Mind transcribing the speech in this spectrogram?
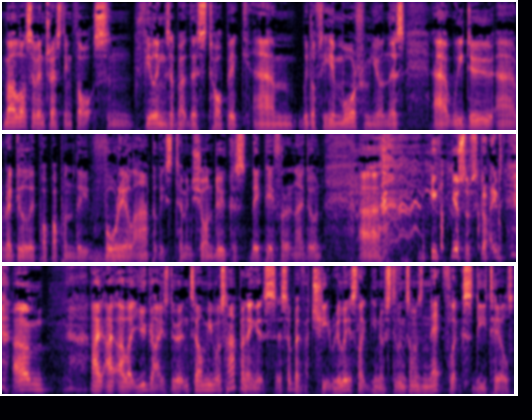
Well, lots of interesting thoughts and feelings about this topic. Um, we'd love to hear more from you on this. Uh, we do uh, regularly pop up on the Vorail app, at least Tim and Sean do, because they pay for it and I don't. Uh, you're subscribed. Um, I, I, I, let you guys do it and tell me what's happening. It's it's a bit of a cheat, really. It's like you know stealing someone's Netflix details.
